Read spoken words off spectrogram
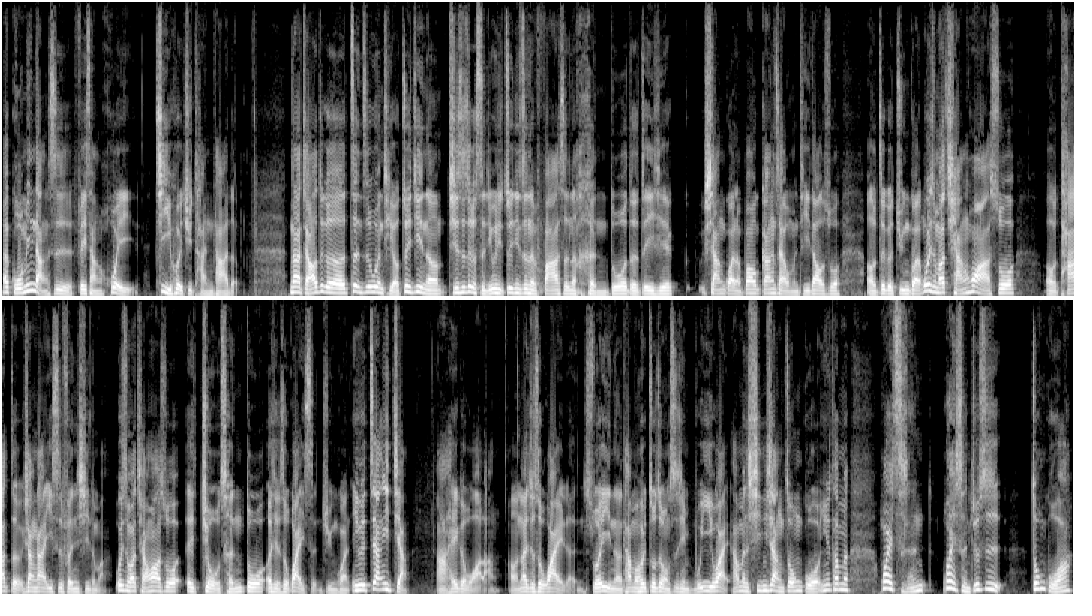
那国民党是非常会忌讳去谈他的。那讲到这个政治问题哦，最近呢，其实这个省级问题最近真的发生了很多的这一些相关的，包括刚才我们提到说。哦，这个军官为什么要强化说哦，他的像刚才医师分析的嘛，为什么要强化说诶九成多，而且是外省军官？因为这样一讲啊，黑个瓦郎哦，那就是外人，所以呢他们会做这种事情不意外。他们心向中国，因为他们外省人外省就是中国啊，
